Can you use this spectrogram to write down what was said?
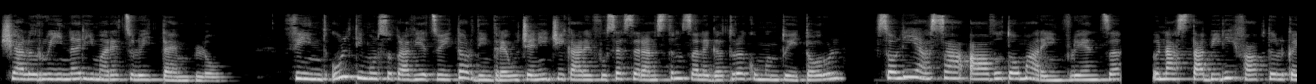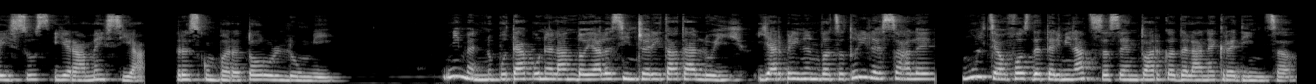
și al ruinării mărețului templu. Fiind ultimul supraviețuitor dintre ucenicii care fuseseră în strânsă legătură cu Mântuitorul, solia sa a avut o mare influență în a stabili faptul că Isus era Mesia, răscumpărătorul lumii. Nimeni nu putea pune la îndoială sinceritatea lui, iar prin învățăturile sale, mulți au fost determinați să se întoarcă de la necredință.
